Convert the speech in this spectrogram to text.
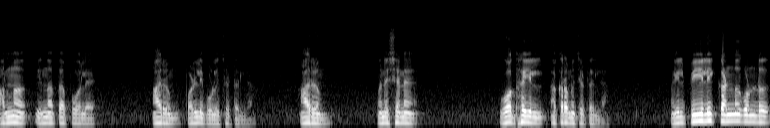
അന്ന് ഇന്നത്തെ പോലെ ആരും പള്ളി പൊളിച്ചിട്ടില്ല. ആരും മനുഷ്യനെ ഗോധയിൽ ആക്രമിച്ചിട്ടില്ല. മയിൽപീലി കണ്ണുകൊണ്ട്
